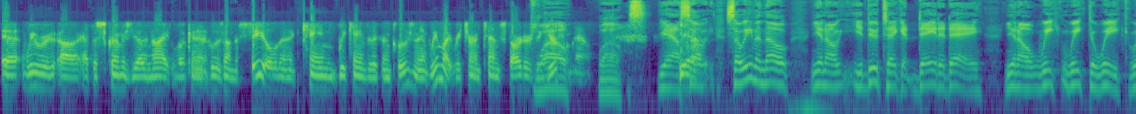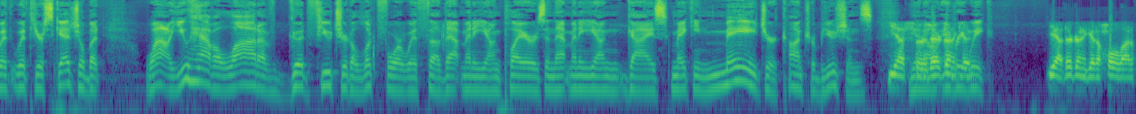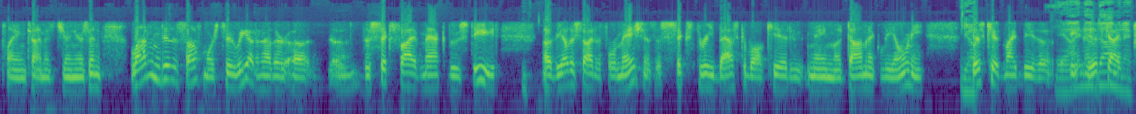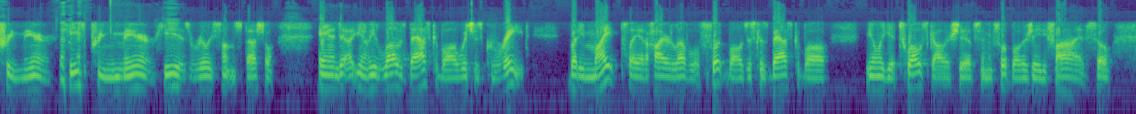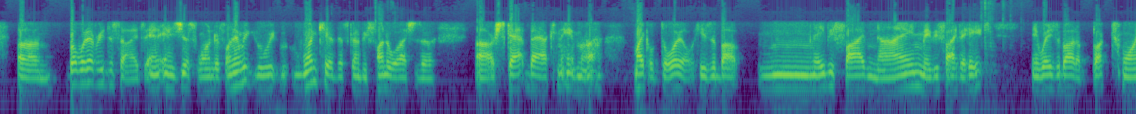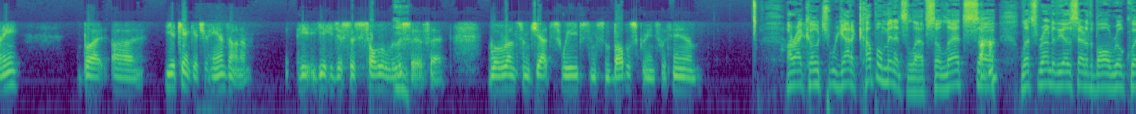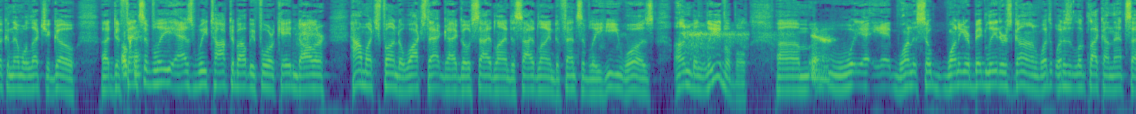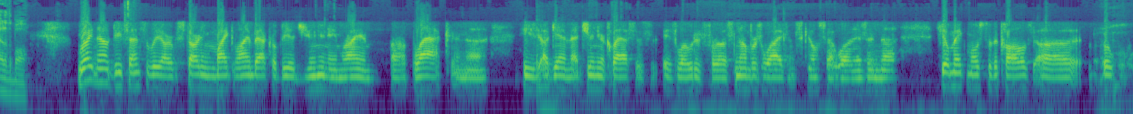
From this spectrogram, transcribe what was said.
uh, we were uh, at the scrimmage the other night looking at who was on the field, and it came. We came to the conclusion that we might return ten starters a wow. year from now. Wow. Yeah, yeah. So so even though you know you do take it day to day, you know week week to week with with your schedule, but wow, you have a lot of good future to look for with uh, that many young players and that many young guys making major contributions. Yes, sir. Know, They're every get, week yeah, they're going to get a whole lot of playing time as juniors, and a lot of them did as sophomores too. We got another uh, uh, the six five Mac Boostede. Uh, the other side of the formation is a six three basketball kid named uh, Dominic Leone. Yep. This kid might be the yeah, he, this Dominic. guy's premier. He's premier. He is really something special, and uh, you know he loves basketball, which is great. But he might play at a higher level of football just because basketball you only get 12 scholarships, and in football there's 85. So um, but whatever he decides, and, and he's just wonderful. And then we, we one kid that's going to be fun to watch is a uh, our scat back named uh, Michael Doyle. He's about mm, maybe five nine, maybe five eight. He weighs about a buck twenty, but uh, you can't get your hands on him. He, he just is so elusive mm. that we'll run some jet sweeps and some bubble screens with him. All right, Coach, we got a couple minutes left, so let's uh, uh-huh. let's run to the other side of the ball real quick, and then we'll let you go. Uh, defensively, okay. as we talked about before, Caden Dollar, how much fun to watch that guy go sideline to sideline defensively. He was unbelievable. Um, yeah. one, so one of your big leaders gone. What what does it look like on that side of the ball? Right now, defensively, our starting Mike linebacker will be a junior named Ryan uh, Black, and uh, he's again that junior class is is loaded for us numbers wise and skill set wise, and uh, he'll make most of the calls. Uh,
